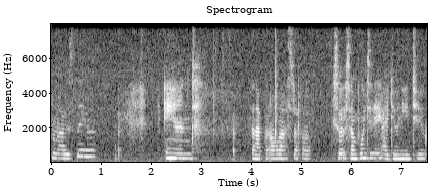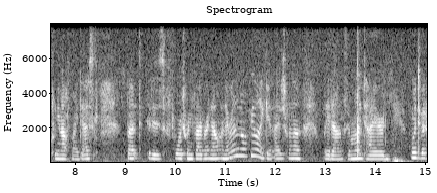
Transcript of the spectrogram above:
when I was there. And then I put all that stuff up. So at some point today, I do need to clean off my desk. But it is 4.25 right now, and I really don't feel like it. I just want to lay down because I'm really tired. Went to bed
